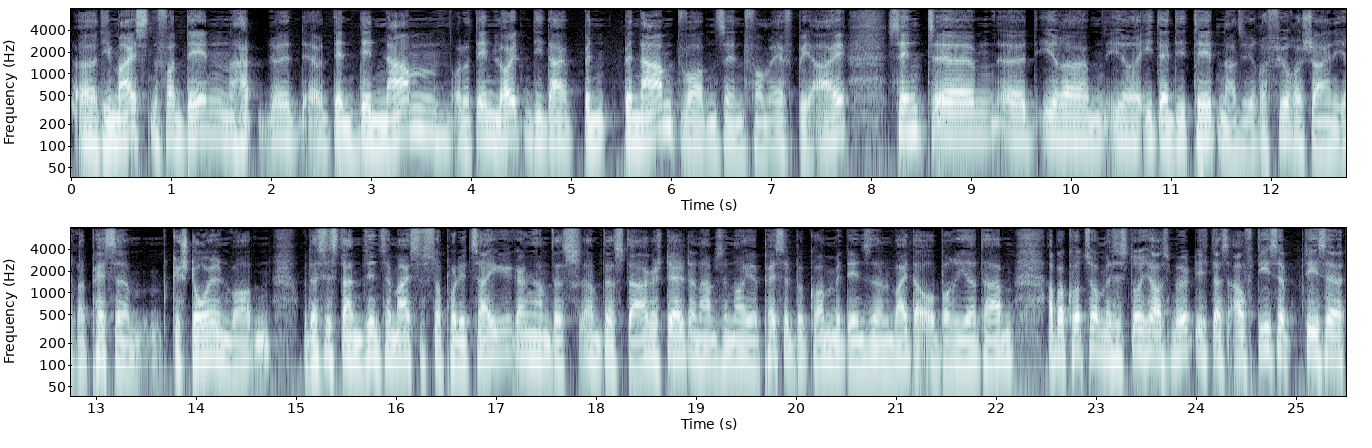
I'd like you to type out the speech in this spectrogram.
Äh, die meisten von denen hat äh, den, den, Namen oder den Leuten, die da ben, benannt worden sind vom FBI, sind ähm, äh, ihre, ihre Identitäten, also ihre Führerscheine, ihre Pässe gestohlen worden. Und das ist dann, sind sie meistens zur Polizei gegangen, haben das, haben das dargestellt, dann haben sie neue Pässe bekommen, mit denen sie dann weiter operiert haben. Aber kurzum, es ist durchaus möglich, dass auf diese diese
